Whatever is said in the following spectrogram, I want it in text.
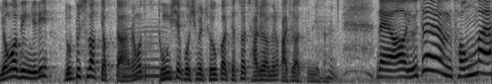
영업이익률이 높을 수밖에 없다라는 음. 것도 동시에 보시면 좋을 것 같아서 자료화면을 가져왔습니다. 네, 어, 요즘 정말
